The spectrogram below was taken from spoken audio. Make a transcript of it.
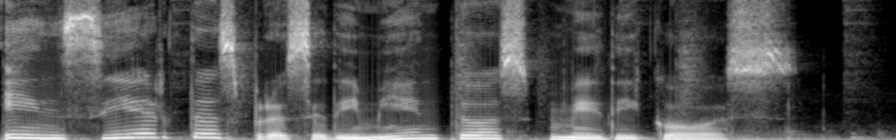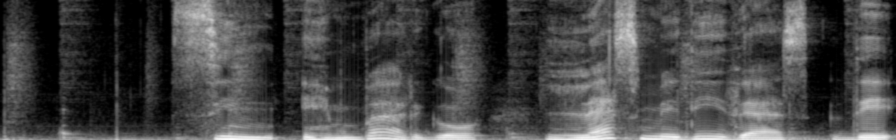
en ciertos procedimientos médicos. Sin embargo, las medidas de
